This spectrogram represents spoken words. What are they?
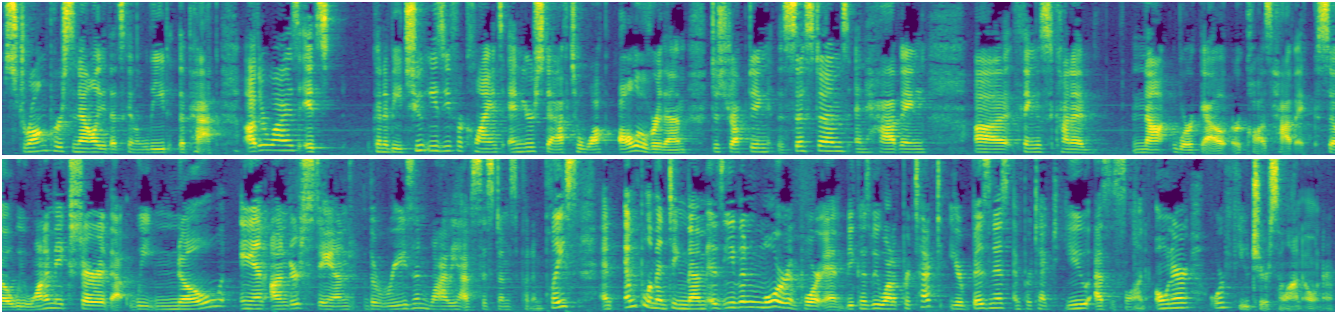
strong personality that's going to lead the pack. Otherwise, it's going to be too easy for clients and your staff to walk all over them, disrupting the systems and having uh, things kind of not work out or cause havoc. So we want to make sure that we know and understand the reason why we have systems put in place and implementing them is even more important because we want to protect your business and protect you as a salon owner or future salon owner.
